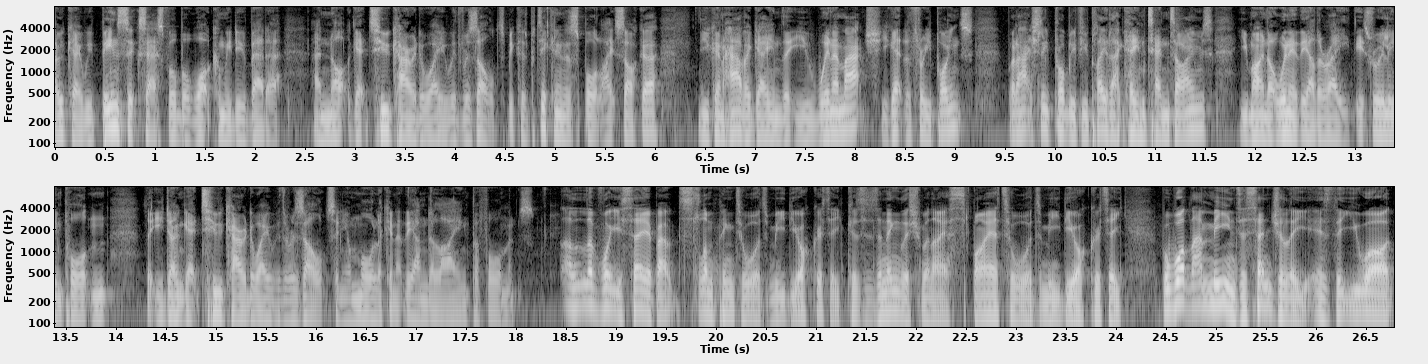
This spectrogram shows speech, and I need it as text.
okay, we've been successful, but what can we do better? And not get too carried away with results. Because, particularly in a sport like soccer, you can have a game that you win a match, you get the three points, but actually, probably if you play that game 10 times, you might not win it the other eight. It's really important that you don't get too carried away with the results and you're more looking at the underlying performance. I love what you say about slumping towards mediocrity because as an Englishman, I aspire towards mediocrity. But what that means essentially is that you are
